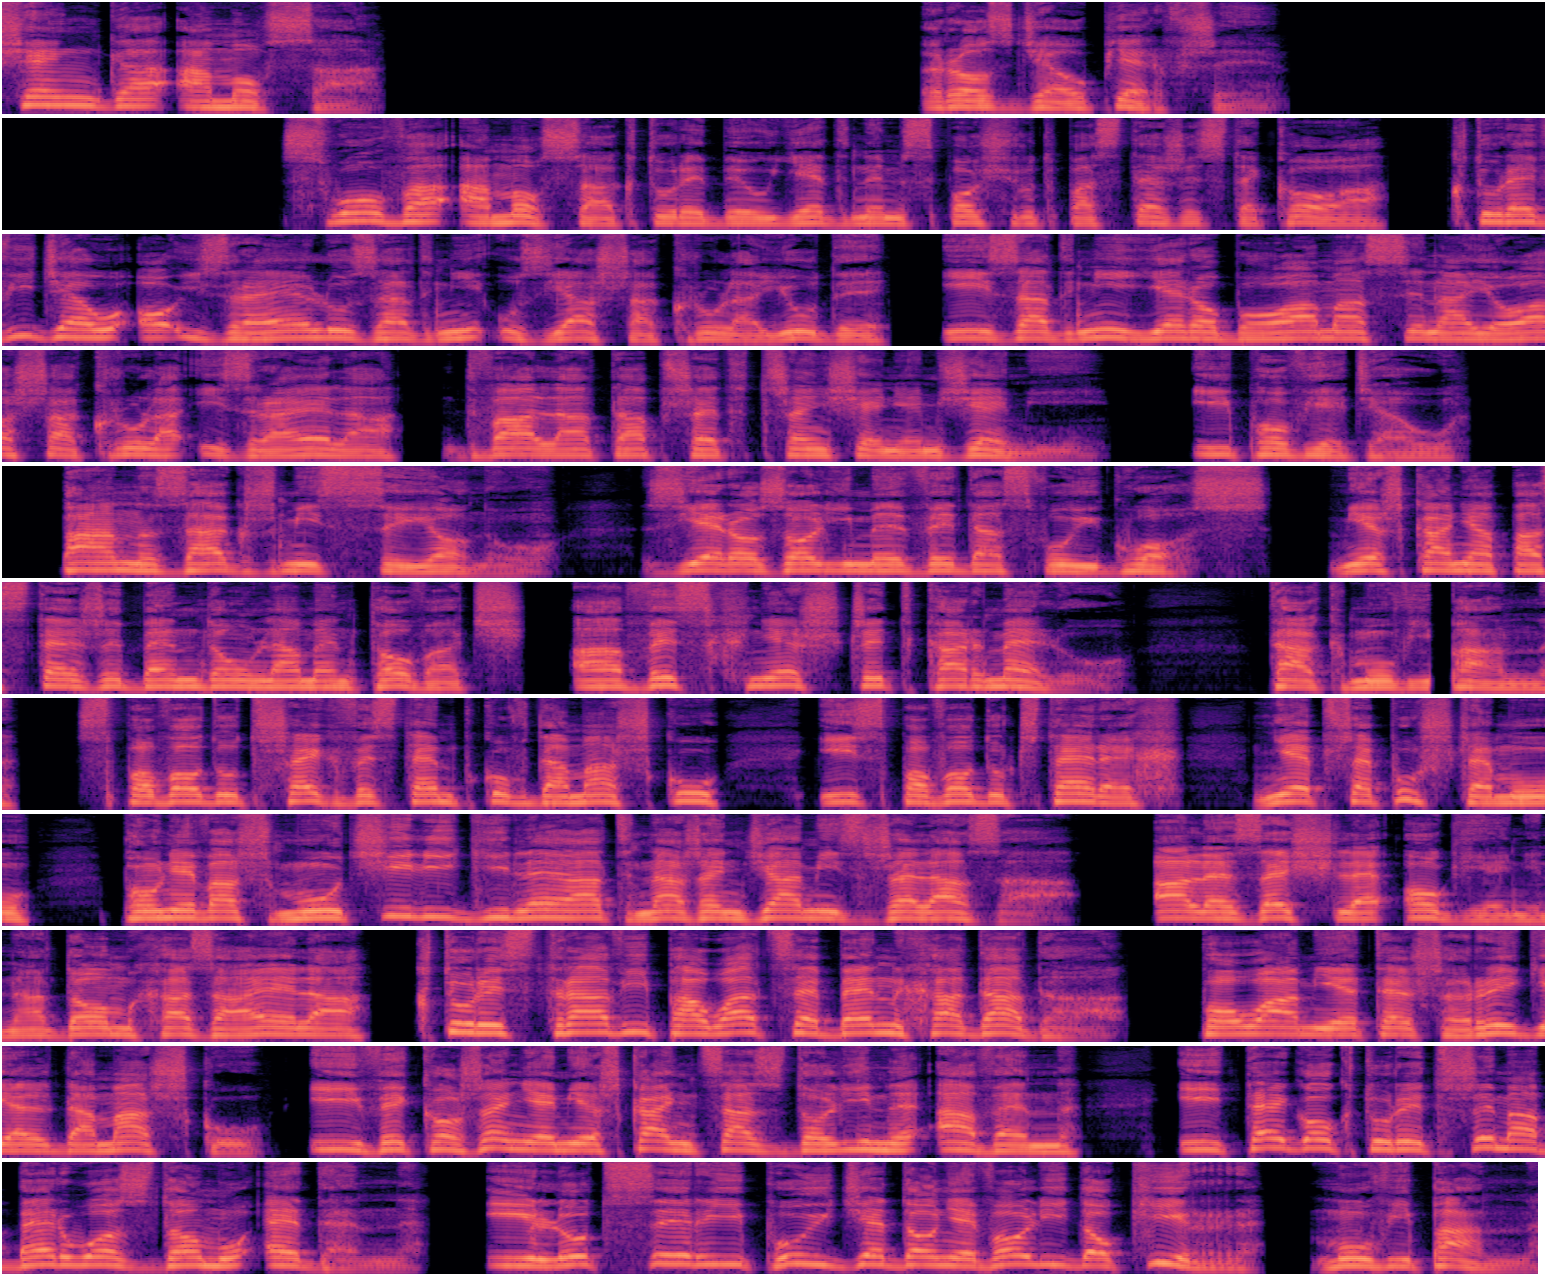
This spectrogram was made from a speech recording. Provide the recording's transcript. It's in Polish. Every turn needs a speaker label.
Speaker 1: Księga Amosa Rozdział pierwszy Słowa Amosa, który był jednym spośród pasterzy z które widział o Izraelu za dni Uzjasza króla Judy i za dni Jeroboama syna Joasza króla Izraela dwa lata przed trzęsieniem ziemi. I powiedział, Pan zagrzmi z Syjonu, z Jerozolimy wyda swój głos. Mieszkania pasterzy będą lamentować, a wyschnie szczyt Karmelu. Tak mówi Pan, z powodu trzech występków Damaszku i z powodu czterech nie przepuszczę mu, ponieważ młócili Gilead narzędziami z żelaza. Ale ześlę ogień na dom Hazaela, który strawi pałace Ben-Hadada. Połamie też rygiel Damaszku i wykorzenie mieszkańca z doliny Awen i tego, który trzyma berło z domu Eden. I lud Syrii pójdzie do niewoli do Kir, mówi Pan.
